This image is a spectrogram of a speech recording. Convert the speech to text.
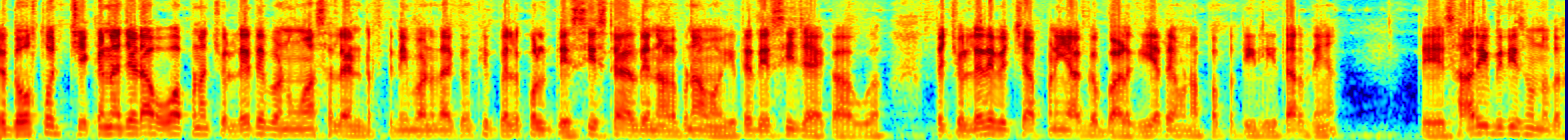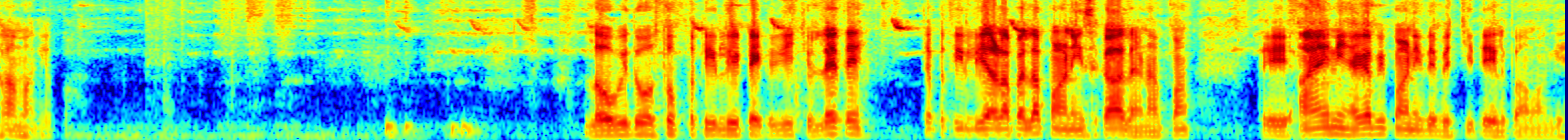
ਤੇ ਦੋਸਤੋ ਚਿਕਨ ਹੈ ਜਿਹੜਾ, ਉਹ ਆਪਣਾ ਚੁੱਲ੍ਹੇ ਤੇ ਬਣੂਆ ਸਿਲੰਡਰ ਤੇ ਨਹੀਂ ਬਣਦਾ, ਕਿਉਂਕਿ ਬਿਲਕੁਲ ਦੇਸੀ ਸਟਾਈਲ ਦੇ ਨਾਲ ਬਣਾਵਾਂਗੇ ਤੇ ਦੇਸੀ ਜਾਇਕਾ ਆਊਗਾ। ਤੇ ਚੁੱਲ੍ਹੇ ਦੇ ਵਿੱਚ ਆਪਣੀ ਅੱਗ ਬਲ ਗਈ ਹੈ ਤੇ ਹੁਣ ਆਪਾਂ ਪਤੀਲੀ ਧਰਦੇ ਆਂ। ਤੇ ਸਾਰੀ ਵਿਧੀ ਤੁਹਾਨੂੰ ਦਿਖਾਵਾਂਗੇ ਆਪਾਂ। ਲਓ ਵੀ ਦੋਸਤੋ, ਪਤੀਲੀ ਟਿਕ ਗਈ ਚੁੱਲ੍ਹੇ ਤੇ ਤੇ ਪਤੀਲੀ ਵਾਲਾ ਪਹਿਲਾਂ ਪਾਣੀ ਸੁਕਾ ਲੈਣਾ ਆਪਾਂ। ਤੇ ਐਂ ਨਹੀਂ ਹੈਗਾ ਵੀ ਪਾਣੀ ਦੇ ਵਿੱਚ ਹੀ ਤੇਲ ਪਾਵਾਂਗੇ।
